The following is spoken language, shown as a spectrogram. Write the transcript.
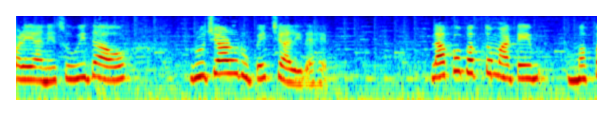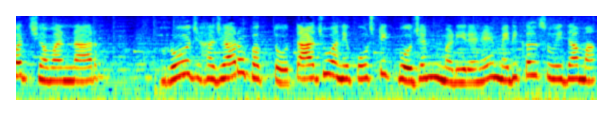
પડે અને સુવિધાઓ રૂચાળુ રૂપે ચાલી રહે. લાખો ભક્તો માટે મફત જમણનાર રોજ હજારો ભક્તો તાજું અને પૌષ્ટિક ભોજન મળી રહે. મેડિકલ સુવિધામાં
